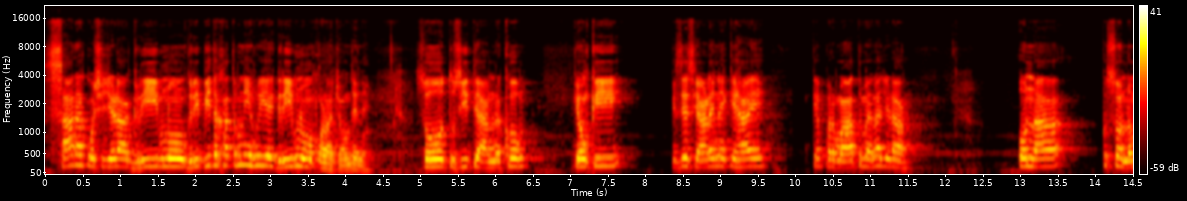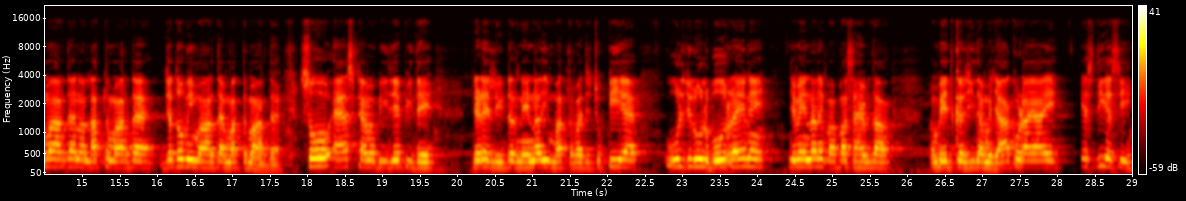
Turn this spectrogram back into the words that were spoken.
ਸਾਰਾ ਕੁਝ ਜਿਹੜਾ ਗਰੀਬ ਨੂੰ, ਗਰੀਬੀ ਤਾਂ ਖਤਮ ਨਹੀਂ ਹੋਈ ਹੈ, ਗਰੀਬ ਨੂੰ ਮੁਕਾਉਣਾ ਚਾਹੁੰਦੇ ਨੇ। ਸੋ ਤੁਸੀਂ ਧਿਆਨ ਰੱਖੋ, ਕਿਉਂਕਿ ਕਿਸੇ ਸਿਆਣੇ ਨੇ ਕਿਹਾ ਹੈ ਕਿ ਪਰਮਾਤਮਾ ਹੈ ਨਾ ਜਿਹੜਾ ਉਹ ਨਾ ਘਸੁੰਨ ਮਾਰਦਾ, ਨਾ ਲੱਤ ਮਾਰਦਾ, ਜਦੋਂ ਵੀ ਮਾਰਦਾ, ਮੱਤ ਮਾਰਦਾ। ਸੋ ਇਸ ਟਾਈਮ ਬੀਜੇਪੀ ਦੇ ਜਿਹੜੇ ਲੀਡਰ ਨੇ, ਇਹਨਾਂ ਦੀ ਮੱਤ ਵੱਜ ਚੁੱਕੀ ਹੈ। ਊਲ ਜਲੂਲ ਬੋਲ ਰਹੇ ਨੇ, ਜਿਵੇਂ ਇਹਨਾਂ ਨੇ ਬਾਬਾ ਸਾਹਿਬ ਦਾ, ਅੰਬੇਦਕਰ ਜੀ ਦਾ ਮਜ਼ਾਕ ਉਡਾਇਆ ਏ। ਇਸ ਦੀ ਅਸੀਂ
